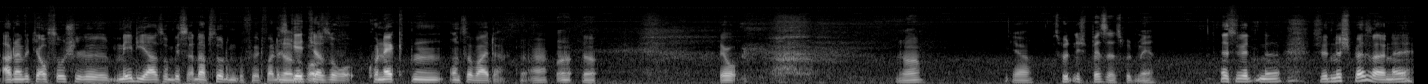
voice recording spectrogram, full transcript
aber dann wird ja auch Social Media so ein bisschen ad absurdum geführt, weil es Ja, geht ja so, connecten und so weiter. Ja. Ja, ja. Jo. ja, ja. es wird nicht besser, es wird mehr. Es wird, ne, es wird nicht besser, ne?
